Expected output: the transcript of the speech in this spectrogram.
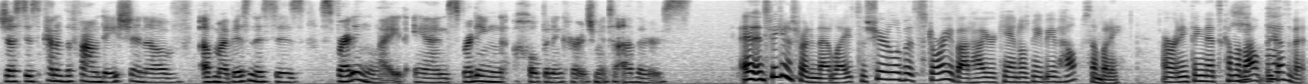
just as kind of the foundation of, of my business is spreading light and spreading hope and encouragement to others. And, and speaking of spreading that light, so share a little bit of story about how your candles maybe have helped somebody or anything that's come yeah. about because of it.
